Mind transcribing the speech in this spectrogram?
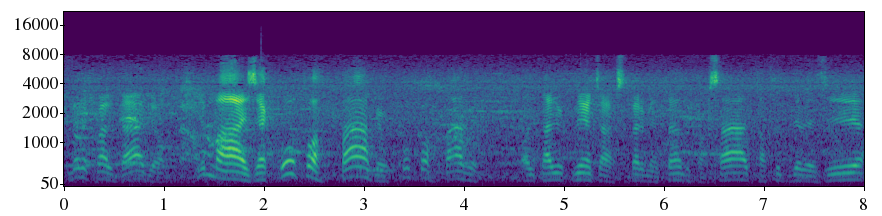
primeira qualidade, ó, e mais, é confortável, confortável, olha, está ali o cliente ó, experimentando o calçado, está tudo belezinha,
